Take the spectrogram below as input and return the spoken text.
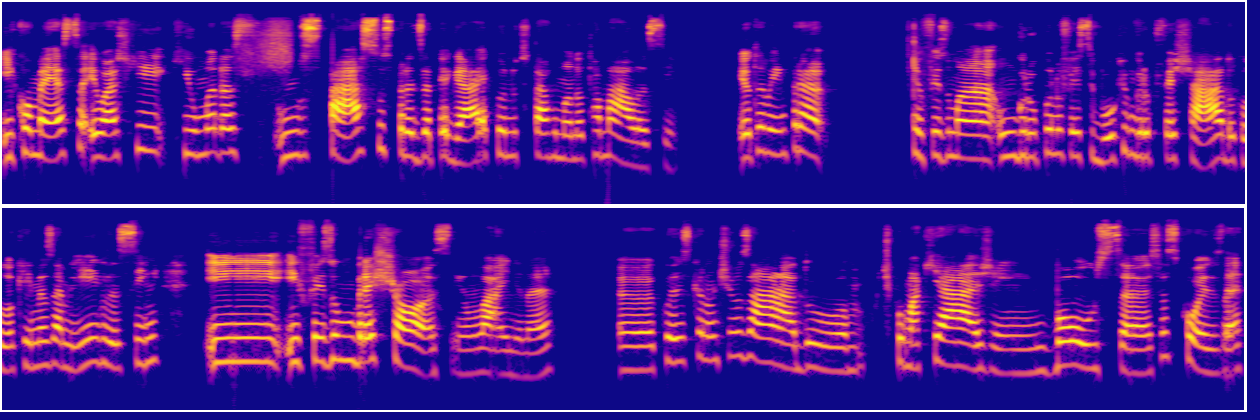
E começa, eu acho que, que uma das, um dos passos para desapegar é quando tu tá arrumando a tua mala, assim. Eu também, para eu fiz uma, um grupo no Facebook, um grupo fechado, coloquei meus amigos, assim, e, e fez um brechó, assim, online, né? Uh, coisas que eu não tinha usado, tipo maquiagem, bolsa, essas coisas, né?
